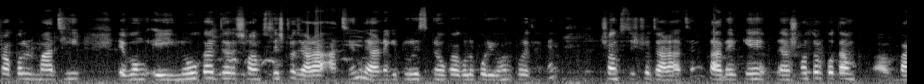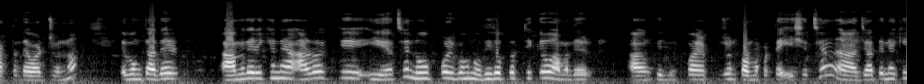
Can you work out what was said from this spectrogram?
সকল মাঝি এবং এই নৌকা সংশ্লিষ্ট যারা আছেন, যারা নাকি ট্যুরিস্ট নৌকাগুলো পরিবহন করে থাকেন, সংশ্লিষ্ট যারা আছেন, তাদেরকে সতর্কতা বার্তা দেওয়ার জন্য এবং তাদের, আমাদের এখানে আরও একটি ইয়ে আছে নৌ পরিবহন অধিদপ্তর থেকেও আমাদের কয়েকজন কর্মকর্তা এসেছেন যাতে নাকি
